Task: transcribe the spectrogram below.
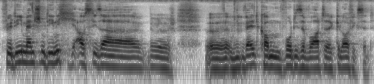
Für die Menschen, die nicht aus dieser äh, äh, Welt kommen, wo diese Worte geläufig sind.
